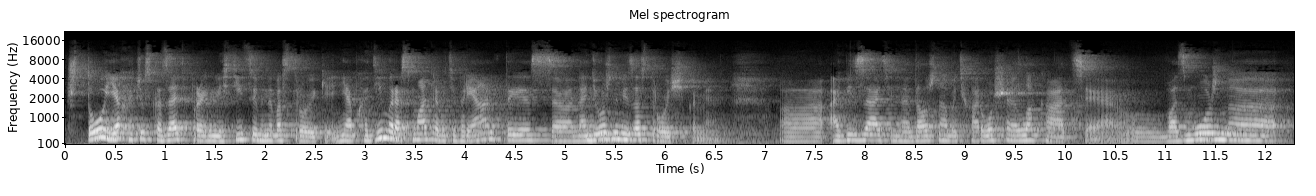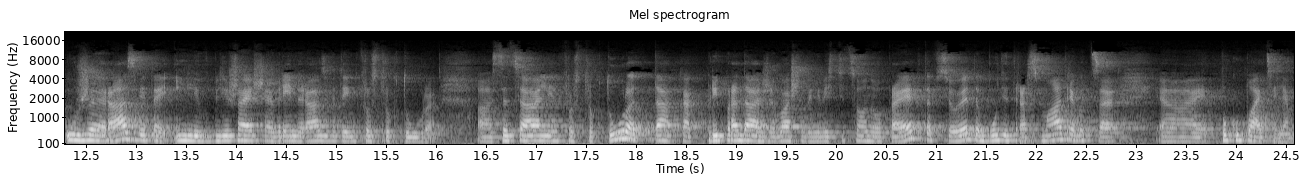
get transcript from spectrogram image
Что я хочу сказать про инвестиции в новостройки? Необходимо рассматривать варианты с э, надежными застройщиками. Э, обязательно должна быть хорошая локация, возможно, уже развита или в ближайшее время развита инфраструктура, э, социальная инфраструктура, так как при продаже вашего инвестиционного проекта все это будет рассматриваться покупателем.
